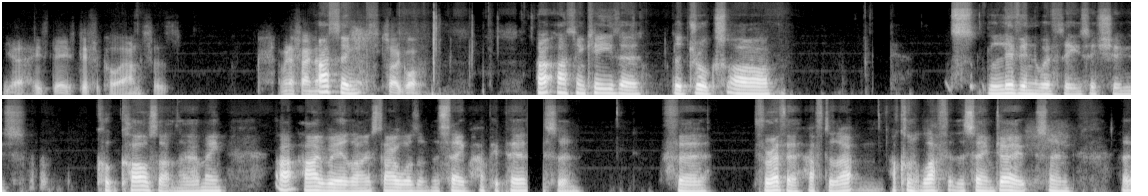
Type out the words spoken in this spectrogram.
yeah, it's it's difficult answers. I mean, I find that. I think Sorry, go on. I, I think either the drugs are living with these issues could cause that though. I mean, I, I realised I wasn't the same happy person for forever after that. Mm, I couldn't laugh at the same jokes and I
